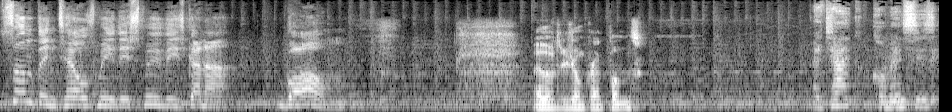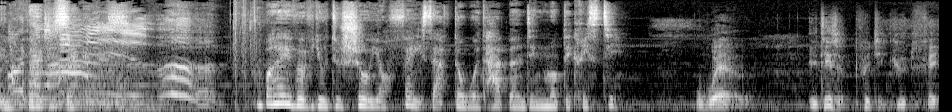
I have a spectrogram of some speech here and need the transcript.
Something tells me this movie's gonna bomb. I love the Junkrat puns. Attack commences in 30 seconds. Brave of you to show your face after what happened in Monte Cristi. Well, it is a pretty good face.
